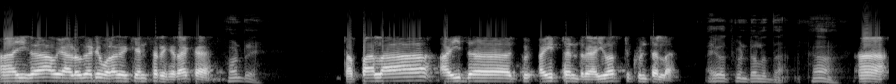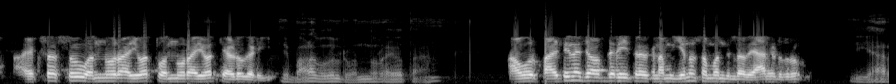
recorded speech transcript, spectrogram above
ಆ, ಈಗ ಅವು ಎರಡು ಗಾಡಿ ಒಳಗೆ ಹಾಕೇನ್ ಸರ್ ಹಿರಾಕ. ಹ್ಞೂ ರೀ ತಪಾಲ ಐದು ಐದು ಟನ್ ರೀ ಐವತ್ತು ಕ್ವಿಂಟಲ್. ಐವತ್ತು ಕ್ವಿಂಟಲ್ ಹಾಂ. ಎಕ್ಸಸ್ ಎಕ್ಸಸ್ಸು ಒಂದೂರ ಐವತ್ತು ಒಂದೂರ ಐವತ್ತು ಎರಡು ಗಾಡಿ. ಈ ಭಾಳ ಹೋದಲ್ಲ ರೀ ಒಂದೂರ ಐವತ್ತಾ? ಅವ್ರ ಪಾರ್ಟಿನ ಜವಾಬ್ದಾರಿ ಐತ್ರಿ ಅದಕ್ಕೆ ನಮ್ಗೆ ಏನೂ ಸಂಬಂಧ ಇಲ್ಲ ಅದು ಯಾರು ಹಿಡಿದ್ರು. ಈಗ ಯಾರ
